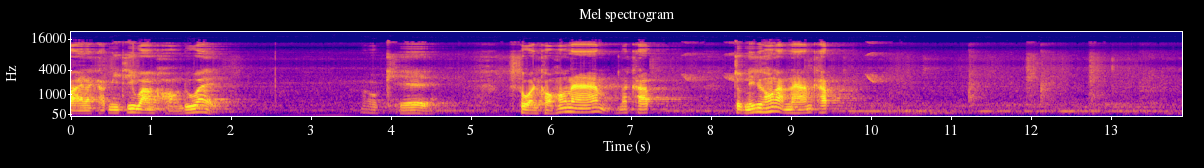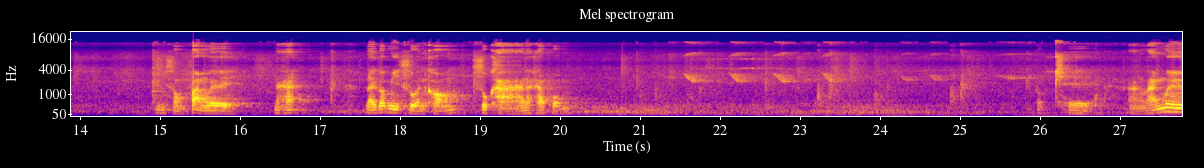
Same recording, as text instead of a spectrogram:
บายนะครับ มีที่วางของด้วย โอเค ส่วนของห้องน้ำนะครับ จุดนี้คือห้องอาบน้ำครับ มีสองฝั่งเลยนะฮะแล้วก็มีส่วนของสุขานะครับผมโอเค อ่างล้างมือ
